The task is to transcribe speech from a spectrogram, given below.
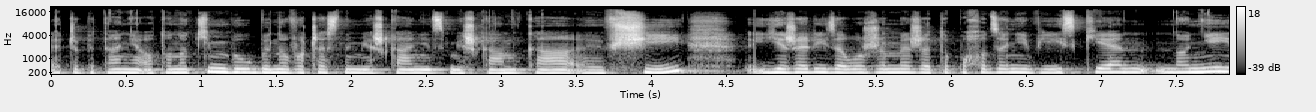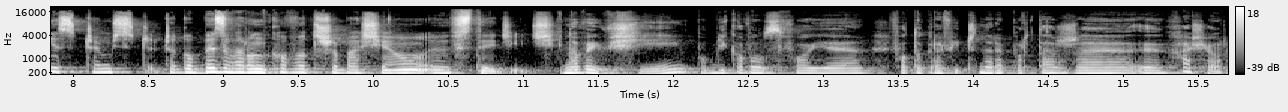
y, czy pytania o to, no kim byłby nowoczesny mieszkaniec, mieszkanka wsi, jeżeli założymy, że to pochodzenie wiejskie no, no nie jest czymś, czego bezwarunkowo trzeba się y, wstydzić. W Nowej Wsi publikował swoje fotograficzne reportaże y, Hasior.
